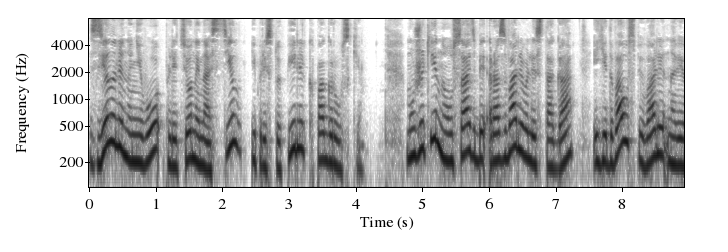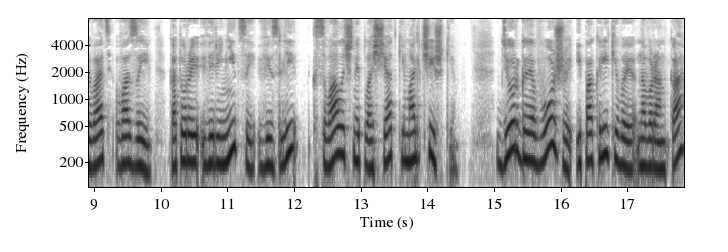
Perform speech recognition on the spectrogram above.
сделали на него плетеный настил и приступили к погрузке. Мужики на усадьбе разваливали стога и едва успевали навивать вазы, которые вереницей везли к свалочной площадке мальчишки. Дергая вожжи и покрикивая на воронка,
